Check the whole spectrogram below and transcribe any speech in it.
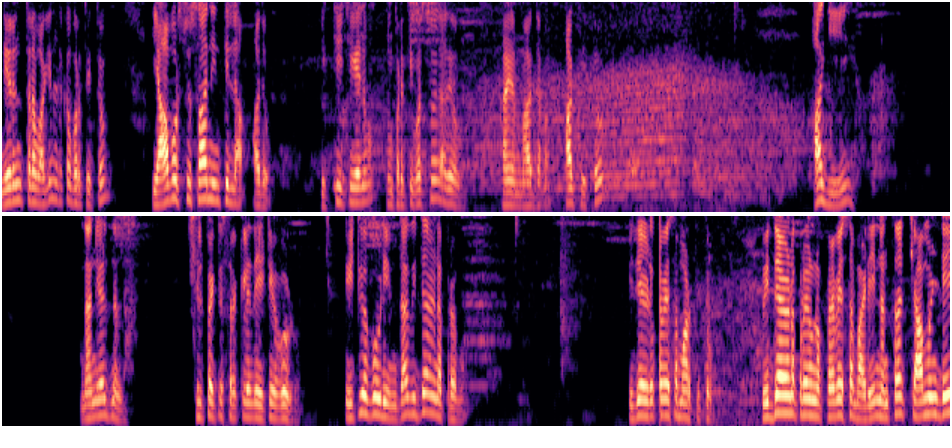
ನಿರಂತರವಾಗಿ ನಡ್ಕೊ ಬರ್ತಿತ್ತು. ಯಾವ ವರ್ಷ ಸಹ ನಿಂತಿಲ್ಲ ಅದು. ಇತ್ತೀಚೆಗೇನು ಪ್ರತಿ ವರ್ಷ ಅದು ಆಗ್ತಿತ್ತು. ಹಾಗೆ ನಾನು ಹೇಳ್ದ್ನಲ್ಲ ಶಿಲ್ಪಟ್ಟಿ ಸರ್ಕಲಿಂದ ಇಟಿಗಗೂಡು ಇಟಿಗಗೂಡಿಂದ ವಿದ್ಯಾರಣ್ಯಪುರಂ ಇದೆರಡು ಪ್ರವೇಶ ಮಾಡ್ತಿತ್ತು ವಿದ್ಯಾರಣ್ಯಪುರಂ ಪ್ರವೇಶ ಮಾಡಿ ನಂತರ ಚಾಮುಂಡಿ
